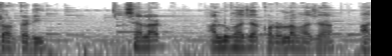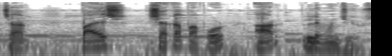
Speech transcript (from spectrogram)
তরকারি, স্যালাড, আলু ভাজা, করলা ভাজা, আচার, পায়েস শ্যাকা পাঁপড় আর লেমন জুস।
